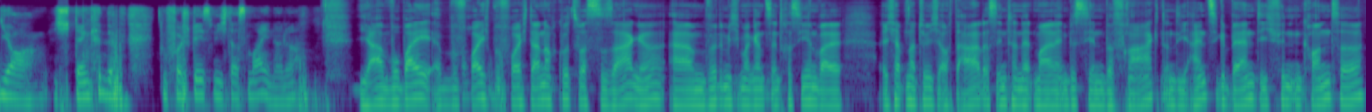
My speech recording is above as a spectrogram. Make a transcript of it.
ja, ich denke, du verstehst, wie ich das meine, ne? Ja, wobei, äh, bevor ich, bevor ich da noch kurz was zu sage, ähm, würde mich mal ganz interessieren, weil ich habe natürlich auch da das Internet mal ein bisschen befragt und die einzige Band, die ich finden konnte,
